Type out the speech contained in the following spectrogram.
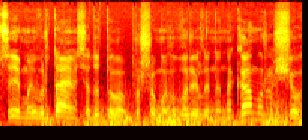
Це ми вертаємося до того, про що ми говорили не на камеру. Що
